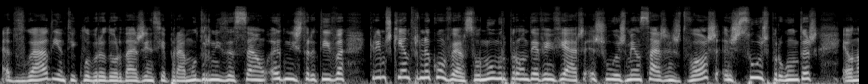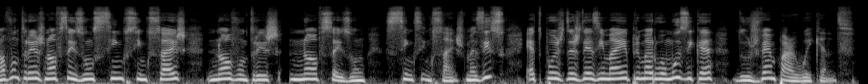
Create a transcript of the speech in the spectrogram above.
advogado e antigo colaborador da Agência para a Modernização Administrativa. Queremos que entre na conversa. O número para onde deve enviar as suas mensagens de voz, as suas perguntas, é o 913-961-556, 913-961-556. Mas isso é depois das 10h30, primeiro a música dos Vampire Weekend.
